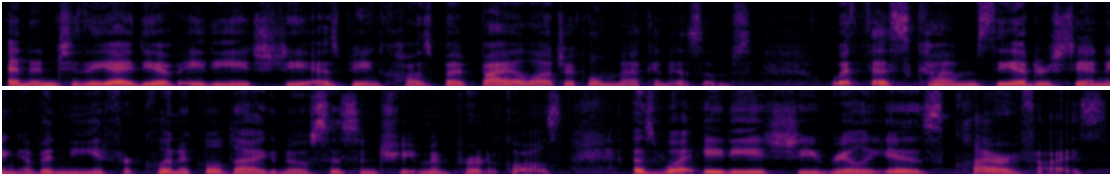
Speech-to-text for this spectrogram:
and into the idea of ADHD as being caused by biological mechanisms. With this comes the understanding of a need for clinical diagnosis and treatment protocols, as what ADHD really is clarifies.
